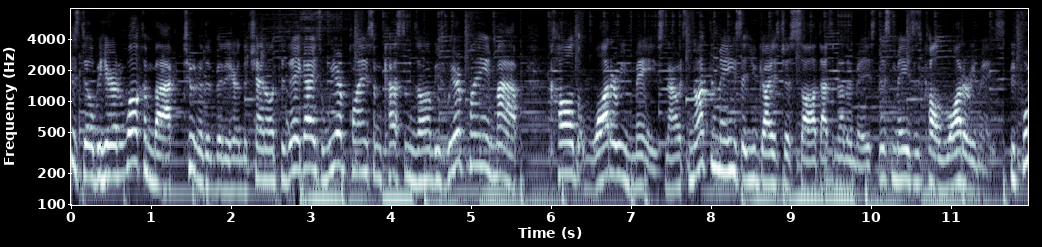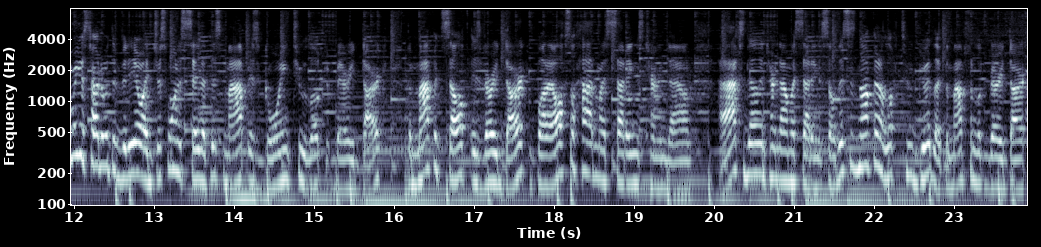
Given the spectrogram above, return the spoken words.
it is Dylby here and welcome back to another video here on the channel. Today guys, we are playing some custom zombies. We are playing a map called Watery Maze. Now it's not the maze that you guys just saw, that's another maze. This maze is called Watery Maze. Before we get started with the video, I just want to say that this map is going to look very dark. The map itself is very dark, but I also had my settings turned down. I accidentally turned down my settings, so this is not going to look too good. Like the map's going to look very dark.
